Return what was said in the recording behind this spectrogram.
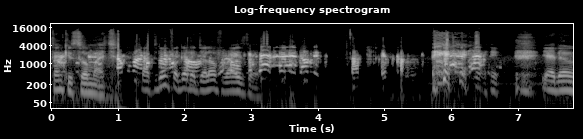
thank you so much. But don't forget the jollof rice, though. Yeah, though.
